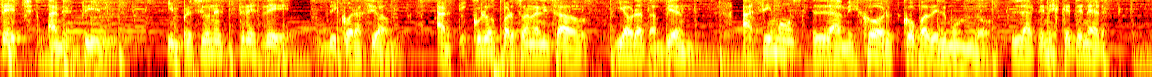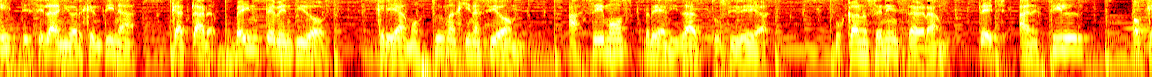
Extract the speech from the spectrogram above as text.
Tech and Steel. Impresiones 3D, decoración, artículos personalizados y ahora también hacemos la mejor Copa del Mundo. La tenés que tener. Este es el año Argentina, Qatar 2022. Creamos tu imaginación. Hacemos realidad tus ideas. Búscanos en Instagram, Tech and Steel. OK.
